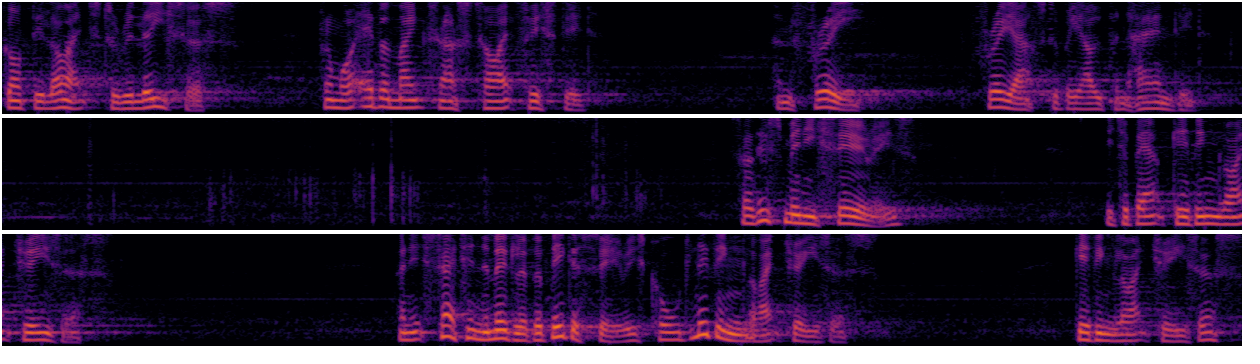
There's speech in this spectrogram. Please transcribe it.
God delights to release us from whatever makes us tight fisted and free, free us to be open handed. So, this mini series it's about giving like Jesus. And it's set in the middle of a bigger series called Living Like Jesus. Giving like Jesus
